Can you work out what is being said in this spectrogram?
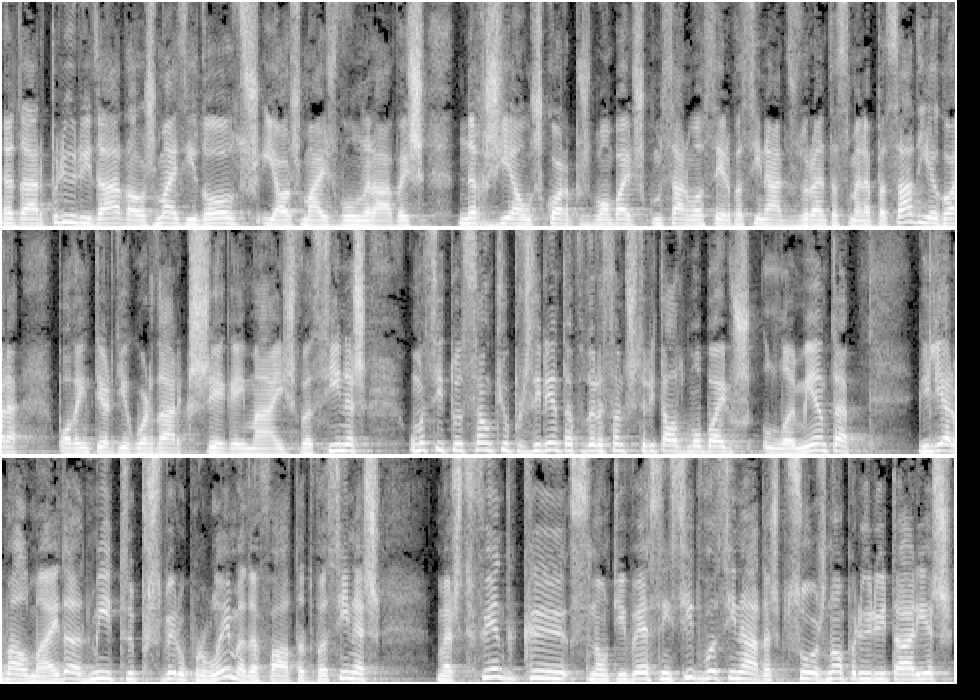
a dar prioridade aos mais idosos e aos mais vulneráveis. Na região, os corpos de bombeiros começaram a ser vacinados durante a semana passada e agora podem ter de aguardar que cheguem mais vacinas. Uma situação que o presidente da Federação Distrital de Bombeiros lamenta. Guilherme Almeida admite perceber o problema da falta de vacinas, mas defende que, se não tivessem sido vacinadas pessoas não prioritárias,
